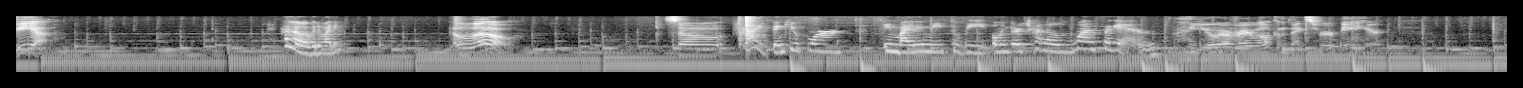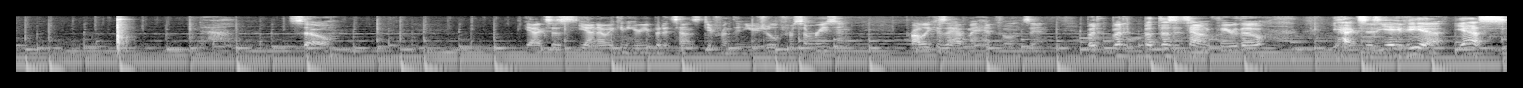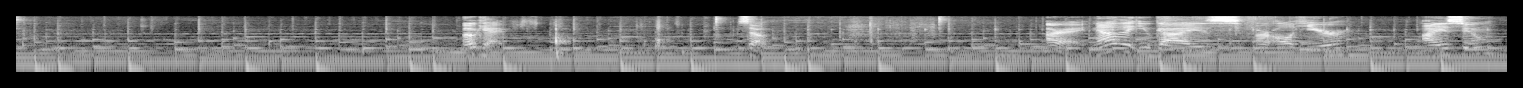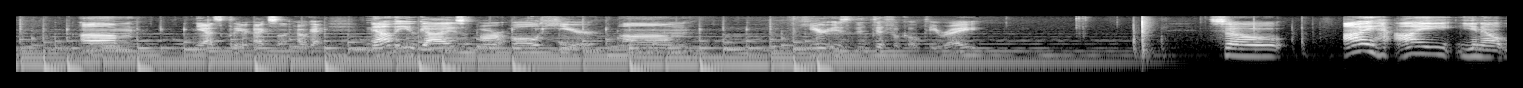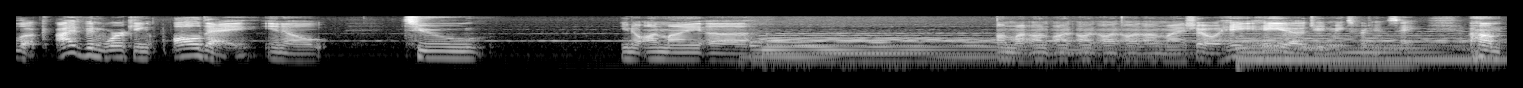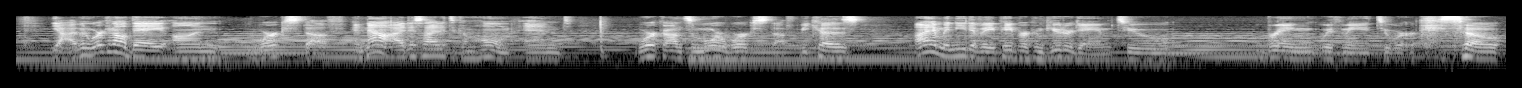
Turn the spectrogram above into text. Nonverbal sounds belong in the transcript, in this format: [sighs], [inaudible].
Via. Hello, everybody. Hello. So, Hi, thank you for inviting me to be on your channel once again. [laughs] you are very welcome. Thanks for being here. So, yeah, says, yeah, now we can hear you, but it sounds different than usual for some reason. Probably because I have my headphones in. But but but does it sound clear though? [laughs] Yak says, yay via. Yes. Okay. So. Alright, now that you guys are all here, I assume. Um, yeah, it's clear. Excellent. Okay. Now that you guys are all here, um, here is the difficulty, right? So, I, I, you know, look, I've been working all day, you know, to, you know, on my, uh, on my, on, on, on, on, on my show. Hey, hey, uh, Jaden makes cartoons. Hey. Um, yeah, I've been working all day on work stuff, and now I decided to come home and work on some more work stuff because I am in need of a paper computer game to bring with me to work. [laughs] So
